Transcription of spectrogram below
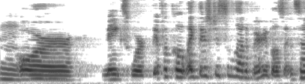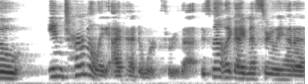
Mm. or makes work difficult. Like there's just a lot of variables. And so internally I've had to work through that. It's not like I necessarily had a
